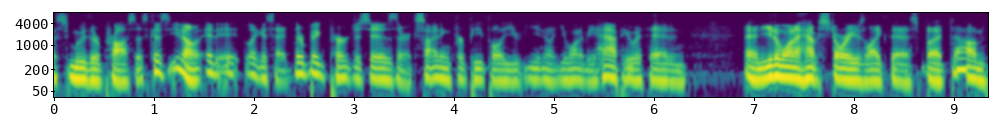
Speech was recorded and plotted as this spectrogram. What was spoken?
a smoother process because you know it, it like I said, they're big purchases, they're exciting for people. You you know you want to be happy with it and and you don't want to have stories like this. But um,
